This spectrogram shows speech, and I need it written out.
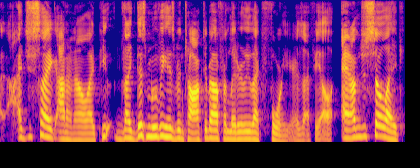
I- I just like I don't know, like people like this movie has been talked about for literally like four years. I feel, and I'm just so like,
